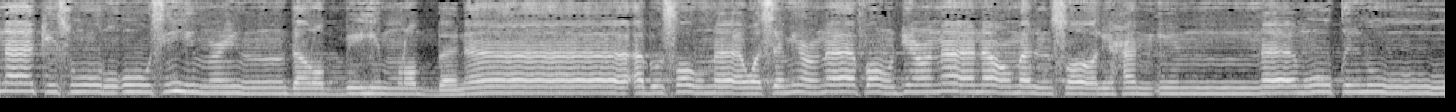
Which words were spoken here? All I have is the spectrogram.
نَاكِسُوا رُؤُوسِهِمْ عِندَ رَبِّهِمْ رَبَّنَا أَبْصَرْنَا وَسَمِعْنَا فَارْجِعْنَا نَعْمَلْ صَالِحًا إِنَّا مُوقِنُونَ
